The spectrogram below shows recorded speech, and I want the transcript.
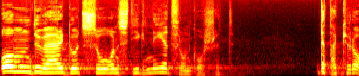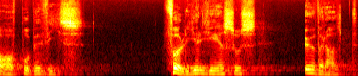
Om du är Guds son, stig ned från korset. Detta krav på bevis följer Jesus överallt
